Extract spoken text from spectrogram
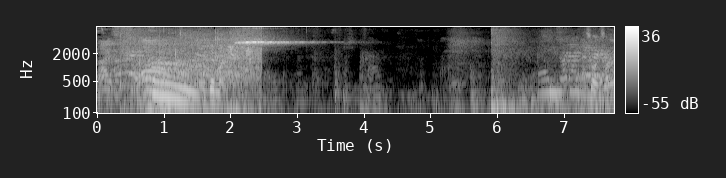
Nice. Ooh, good one. Short, short.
